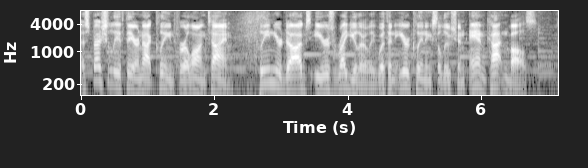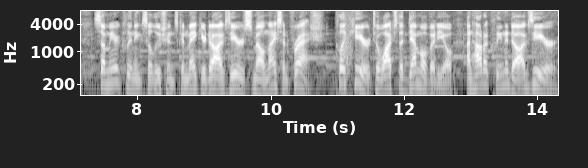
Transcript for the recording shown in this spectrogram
especially if they are not cleaned for a long time. Clean your dog's ears regularly with an ear cleaning solution and cotton balls. Some ear cleaning solutions can make your dog's ears smell nice and fresh. Click here to watch the demo video on how to clean a dog's ear.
